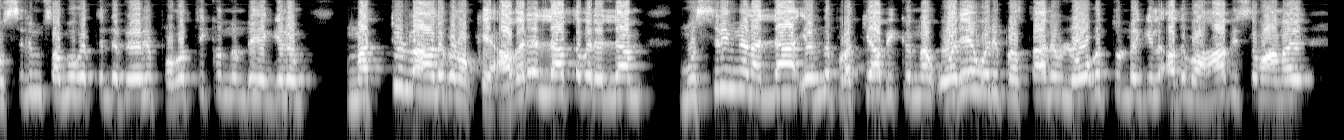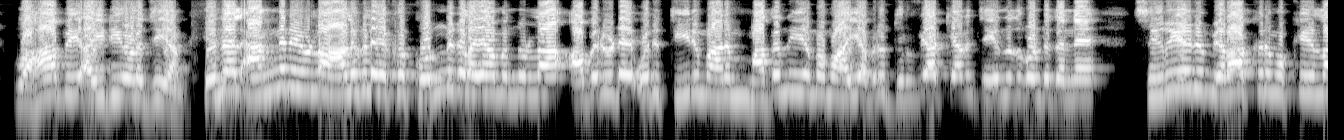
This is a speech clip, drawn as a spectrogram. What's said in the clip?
മുസ്ലിം സമൂഹത്തിന്റെ പേര് പ്രവർത്തിക്കുന്നുണ്ട് എങ്കിലും മറ്റുള്ള ആളുകളൊക്കെ അവരല്ലാത്തവരെല്ലാം മുസ്ലിങ്ങളല്ല എന്ന് പ്രഖ്യാപിക്കുന്ന ഒരേ ഒരു പ്രസ്ഥാനം ലോകത്തുണ്ടെങ്കിൽ അത് വഹാബിസമാണ് വഹാബി ഐഡിയോളജിയാണ്. എന്നാൽ അങ്ങനെയുള്ള ആളുകളെയൊക്കെ കൊന്നുകളയാമെന്നുള്ള അവരുടെ ഒരു തീരുമാനം മതനിയമമായി അവർ ദുർവ്യാഖ്യാനം ചെയ്യുന്നത് കൊണ്ട് തന്നെ സിറിയനും ഇറാഖിനും ഒക്കെയുള്ള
